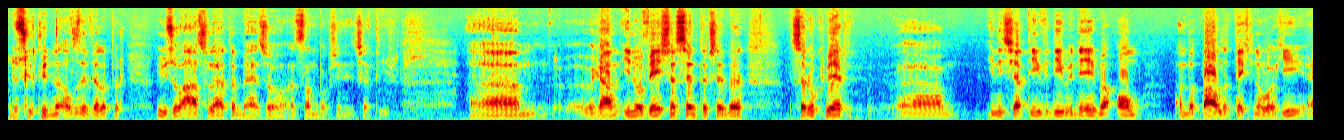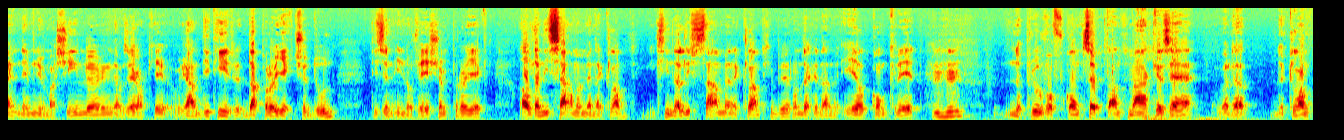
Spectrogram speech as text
Dus je kunt als developer u zo aansluiten bij zo'n sandbox-initiatief. Ehm, we gaan innovation centers hebben. Dat zijn ook weer ehm, initiatieven die we nemen om een bepaalde technologie, hè, neem nu machine learning, dat we zeggen oké, we gaan dit hier, dat projectje doen, Het is een innovation project, al dan niet samen met een klant. Ik zie dat liefst samen met een klant gebeuren, omdat je dan heel concreet Mhm. een proof of concept aan het maken bent, waar dat de klant,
